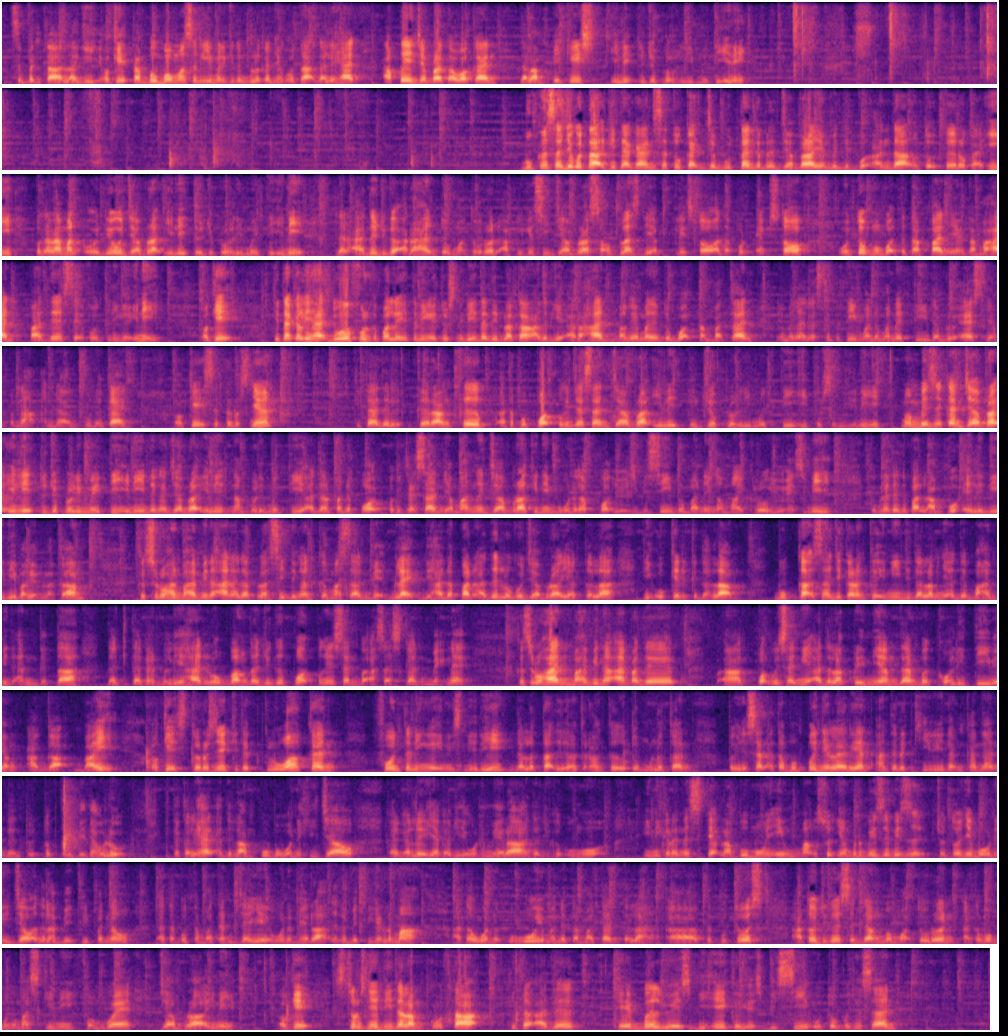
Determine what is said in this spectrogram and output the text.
sebentar lagi. Okey, tanpa buang masa lagi, mari kita mulakan yang kotak dan lihat apa yang Jabra tawarkan dalam pakej Elite 75T ini. Buka saja kotak, kita akan ada satu kad jemputan daripada Jabra yang menjemput anda untuk terokai pengalaman audio Jabra Elite 75T ini. Dan ada juga arahan untuk muat turun aplikasi Jabra Sound Plus di Play Store ataupun App Store untuk membuat tetapan yang tambahan pada set phone telinga ini. Okey, kita akan lihat dua phone kepala telinga itu sendiri dan di belakang ada lagi arahan bagaimana untuk buat tambatan yang mana adalah seperti mana-mana TWS yang pernah anda gunakan. Okey, seterusnya kita ada kerangka ataupun port pengejasan Jabra Elite 75T itu sendiri. Membezakan Jabra Elite 75T ini dengan Jabra Elite 65T adalah pada port pengejasan yang mana Jabra kini menggunakan port USB-C berbanding dengan micro USB. Kemudian terdapat lampu LED di bahagian belakang. Keseluruhan bahan binaan adalah plastik dengan kemasan matte black. Di hadapan ada logo Jabra yang telah diukir ke dalam. Buka sahaja kerangka ini, di dalamnya ada bahan binaan getah dan kita akan melihat lubang dan juga port pengisahan berasaskan magnet. Keseluruhan bahan binaan pada uh, port pengisahan ini adalah premium dan berkualiti yang agak baik. Okey, seterusnya kita keluarkan phone telinga ini sendiri dan letak di dalam kerangka untuk mulakan pengejasan ataupun penyelarian antara kiri dan kanan dan tutup terlebih dahulu. Kita akan lihat ada lampu berwarna hijau, kadang-kadang ia akan jadi warna merah dan juga ungu ini kerana setiap lampu mempunyai maksud yang berbeza-beza. Contohnya warna hijau adalah bateri penuh ataupun tambatan berjaya. Warna merah adalah bateri yang lemah atau warna ungu yang mana tambatan telah uh, terputus atau juga sedang memuat turun ataupun mengemas kini firmware Jabra ini. Okey, seterusnya di dalam kotak kita ada kabel USB-A ke USB-C untuk penyiasan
